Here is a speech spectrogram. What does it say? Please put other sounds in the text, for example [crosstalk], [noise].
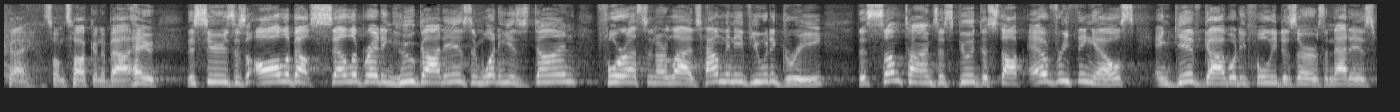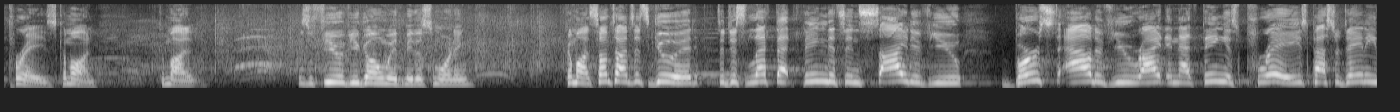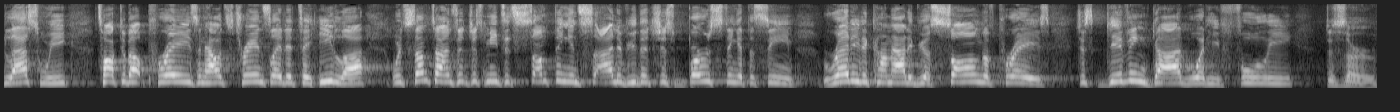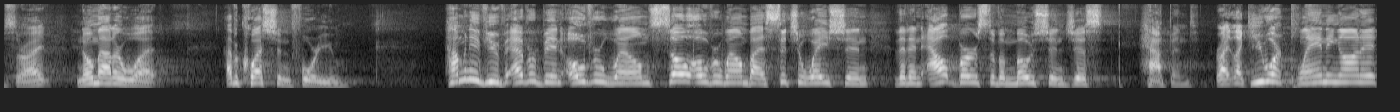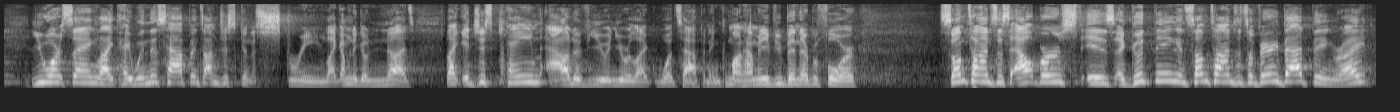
Okay, that's what I'm talking about. Hey, this series is all about celebrating who God is and what He has done for us in our lives. How many of you would agree that sometimes it's good to stop everything else and give God what He fully deserves, and that is praise? Come on, come on. There's a few of you going with me this morning. Come on, sometimes it's good to just let that thing that's inside of you burst out of you, right? And that thing is praise. Pastor Danny last week talked about praise and how it's translated to Hila, which sometimes it just means it's something inside of you that's just bursting at the seam, ready to come out of you, a song of praise, just giving God what he fully deserves, right? No matter what. I have a question for you. How many of you have ever been overwhelmed, so overwhelmed by a situation that an outburst of emotion just happened? Right? Like you weren't planning on it. You weren't saying, like, hey, when this happens, I'm just gonna scream, like, I'm gonna go nuts. Like it just came out of you and you were like, what's happening? Come on, how many of you been there before? Sometimes this outburst is a good thing and sometimes it's a very bad thing, right?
